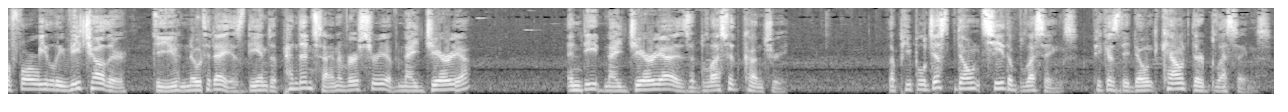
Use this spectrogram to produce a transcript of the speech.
before we leave each other, do you know today is the independence anniversary of Nigeria? Indeed, Nigeria is a blessed country. The people just don't see the blessings, because they don't count their blessings.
